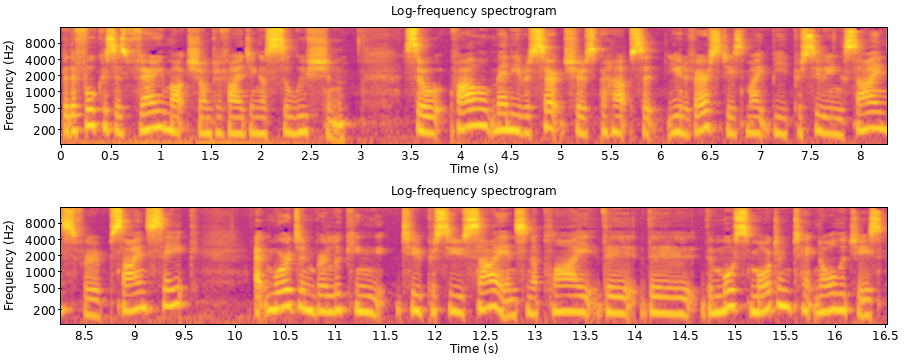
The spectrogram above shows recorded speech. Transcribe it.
but the focus is very much on providing a solution. So, while many researchers, perhaps at universities, might be pursuing science for science sake, at Moredun we're looking to pursue science and apply the, the, the most modern technologies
